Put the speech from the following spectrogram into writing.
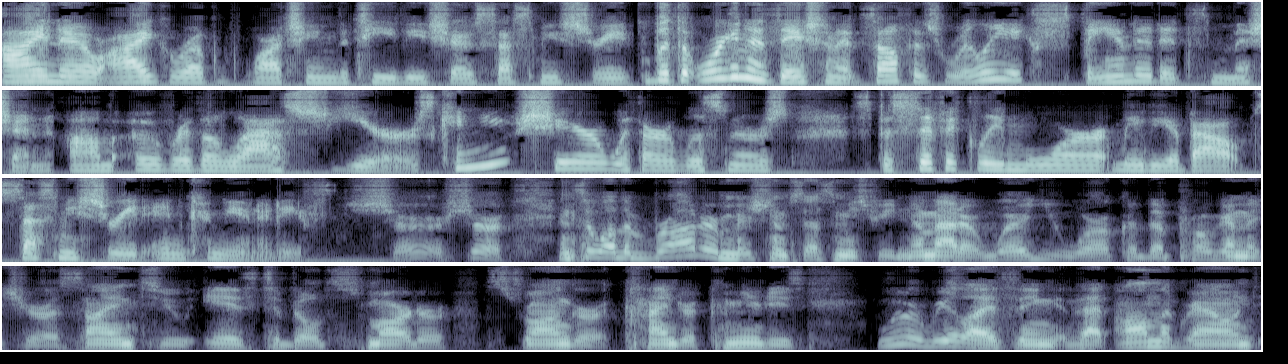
I know I grew up watching the TV show Sesame Street, but the organization itself has really expanded its mission um, over the last years. Can you share with our listeners specifically more maybe about Sesame Street in communities? Sure, sure. And so while the broader mission of Sesame Street, no matter where you work or the program that you're assigned to, is to build smarter, stronger, kinder communities, we were realizing that on the ground,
